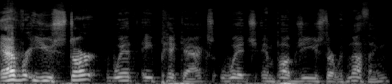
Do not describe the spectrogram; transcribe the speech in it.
Every you start with a pickaxe, which in PUBG you start with nothing,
